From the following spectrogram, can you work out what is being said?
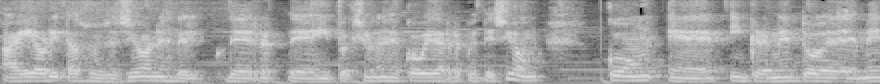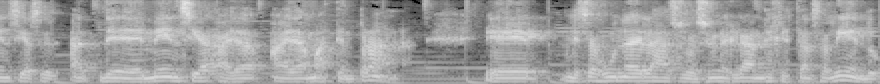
hay ahorita asociaciones de, infecciones de COVID de repetición con eh, incremento de, demencias, de demencia a edad, más temprana. Eh, esa es una de las asociaciones grandes que están saliendo.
